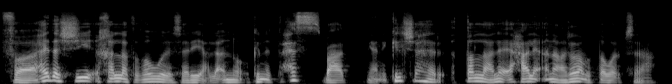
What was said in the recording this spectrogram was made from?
فهذا الشيء خلى تطوري سريع لأنه كنت أحس بعد يعني كل شهر اطلع الاقي حالي أنا عن جد عم بتطور بسرعة.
